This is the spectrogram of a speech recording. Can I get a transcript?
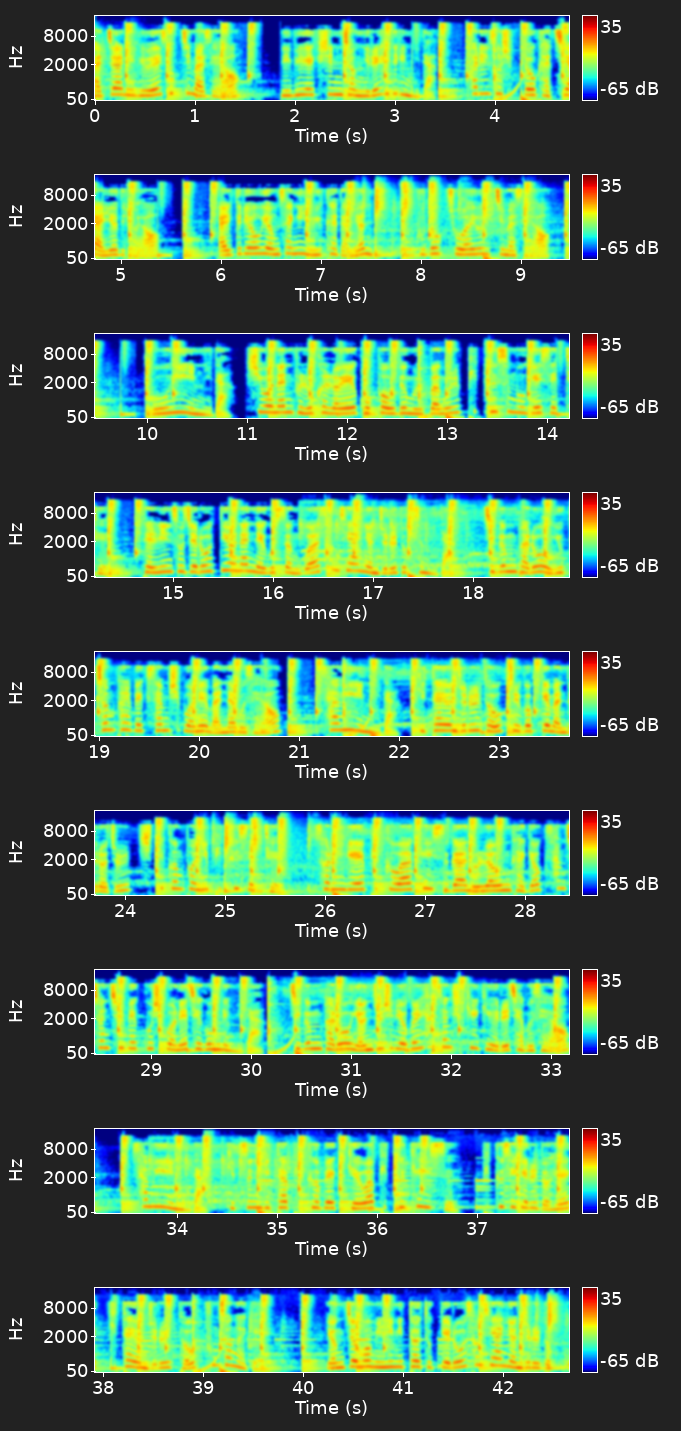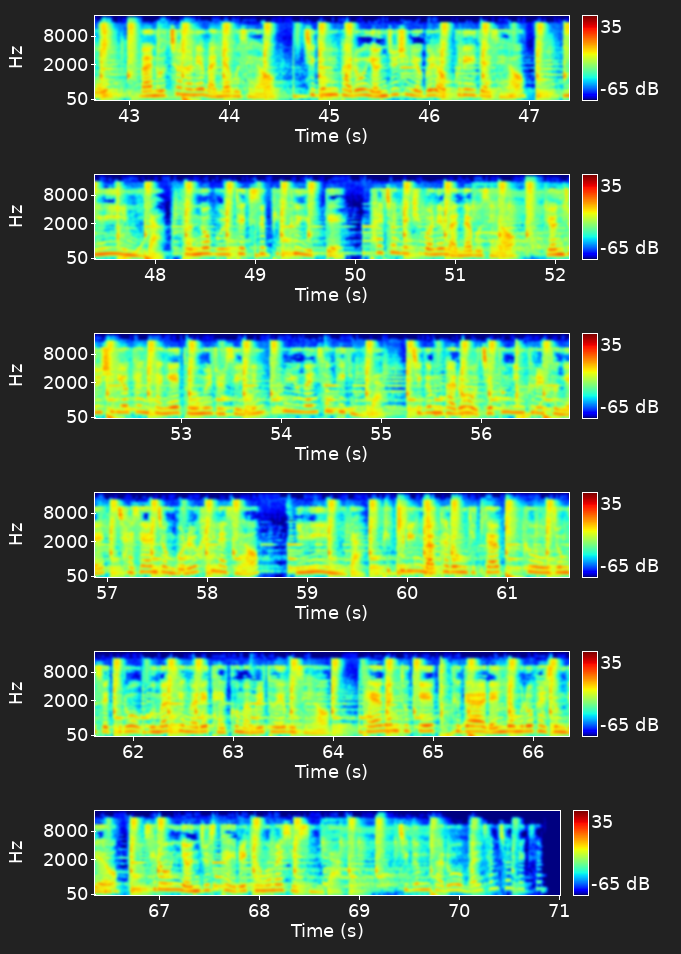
가짜 리뷰에 속지 마세요. 리뷰 핵심 정리를 해드립니다. 할인 소식도 같이 알려드려요. 알뜰여우 영상이 유익하다면 구독, 좋아요 잊지 마세요. 5위입니다. 시원한 블루 컬러의 고퍼우드 물방울 피크 20개 세트. 델린 소재로 뛰어난 내구성과 섬세한 연주를 돕습니다. 지금 바로 6,830원에 만나보세요. 4위입니다. 기타 연주를 더욱 즐겁게 만들어줄 시티컴퍼니 피크 세트. 30개의 피크와 케이스가 놀라운 가격 3,790원에 제공됩니다. 지금 바로 연주 실력을 향상시킬 기회를 잡으세요. 3위입니다. 깁슨 기타 피크 100개와 피크 케이스, 피크 3개를 더해 기타 연주를 더욱 풍성하게 0.5mm 두께로 섬세한 연주를 돕고 15,000원에 만나보세요. 지금 바로 연주 실력을 업그레이드하세요. 2위입니다. 던노 울텍스 피크 6개 8,110원에 만나보세요. 연주 실력 향상에 도움을 줄 수 있는 훌륭한 선택입니다. 지금 바로 제품 링크를 통해 자세한 정보를 확인하세요. 1위입니다. 피크링 마카롱 기타 피크 5종 세트로 음악 생활의 달콤함을 더해보세요. 다양한 두께의 피크가 랜덤으로 발송되어 새로운 연주 스타일을 경험할 수 있습니다. 지금 바로 13,103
